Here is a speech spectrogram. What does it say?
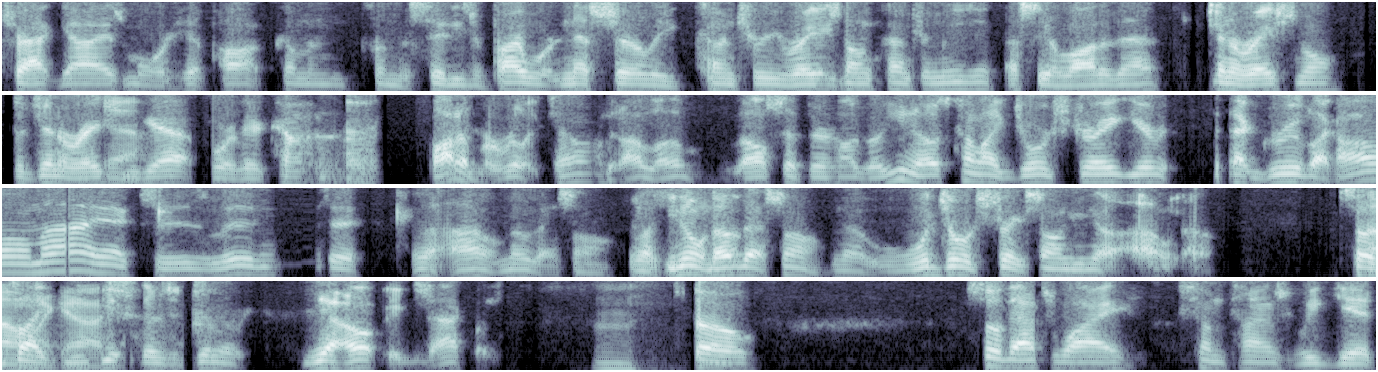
track guys, more hip hop coming from the cities that probably weren't necessarily country, raised on country music. I see a lot of that. Generational, the generation gap where they're kind of, a lot of them are really talented. I love them. They'll sit there and I'll go, you know, it's kind of like George Strait. You're that groove, like, all my exes live. to-" I don't know that song. They're like, you don't know that song? No. What George Strait song do you know? I don't know. So it's Oh, like, get- there's a gener- yeah, oh, exactly. Mm. So, so that's why sometimes we get.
